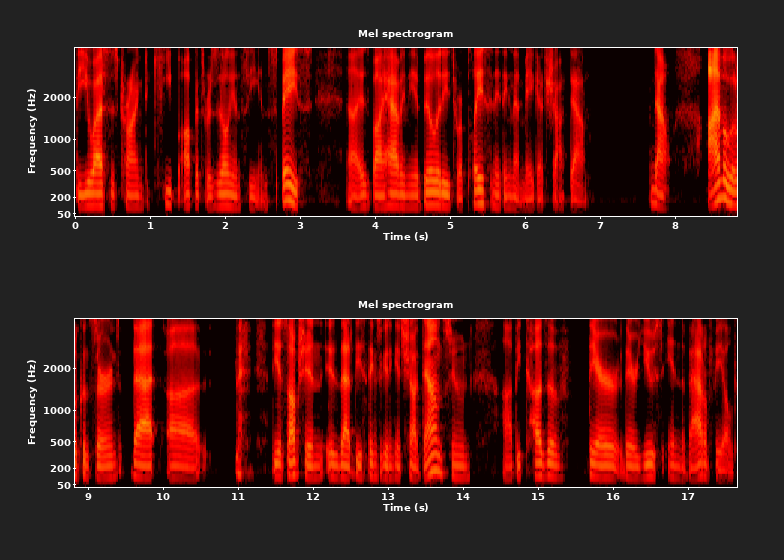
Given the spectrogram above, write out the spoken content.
the us is trying to keep up its resiliency in space uh, is by having the ability to replace anything that may get shot down now i'm a little concerned that uh, the assumption is that these things are going to get shot down soon uh, because of their their use in the battlefield.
